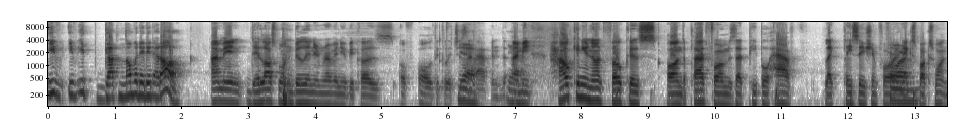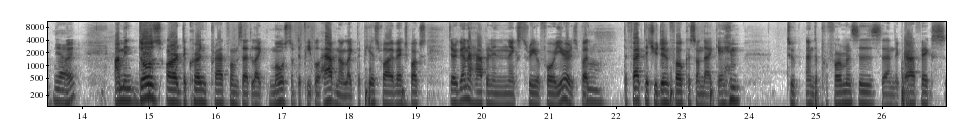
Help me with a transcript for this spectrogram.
if, if it got nominated at all I mean, they lost one billion in revenue because of all the glitches Yeah, that happened. yeah. I mean, how can you not focus on the platforms that people have, like PlayStation 4 For- and Xbox One? yeah. Right. I mean, those are the current platforms that like most of the people have now, like the PS5, Xbox. They're gonna happen in the next three or four years. But Mm. the fact that you didn't focus on that game, to and the performances and the graphics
